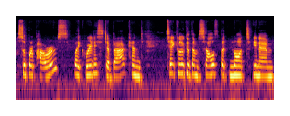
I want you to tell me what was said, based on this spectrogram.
superpowers like really step back and take a look at themselves but not in a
